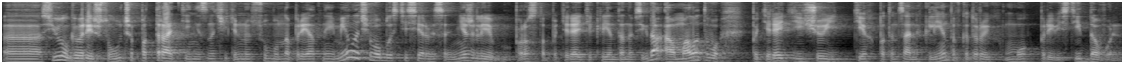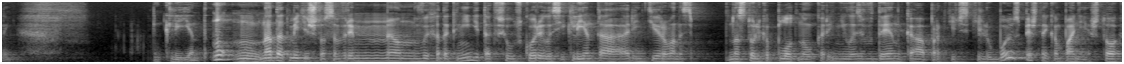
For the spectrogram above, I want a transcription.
э, Сьюэлл говорит, что лучше потратьте незначительную сумму на приятные мелочи в области сервиса, нежели просто потеряйте клиента навсегда, а мало того, потеряйте еще и тех потенциальных клиентов, которых мог привести довольный клиент. Ну, надо отметить, что со времен выхода книги так все ускорилось, и клиентоориентированность настолько плотно укоренилась в ДНК практически любой успешной компании, что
